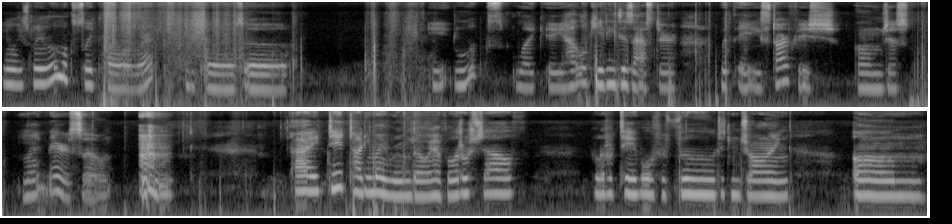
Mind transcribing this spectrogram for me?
Anyways, my room looks like a wreck because uh it looks like a Hello Kitty disaster with a starfish um just right there. So I did tidy my room though. I have a little shelf, a little table for food and drawing. Um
